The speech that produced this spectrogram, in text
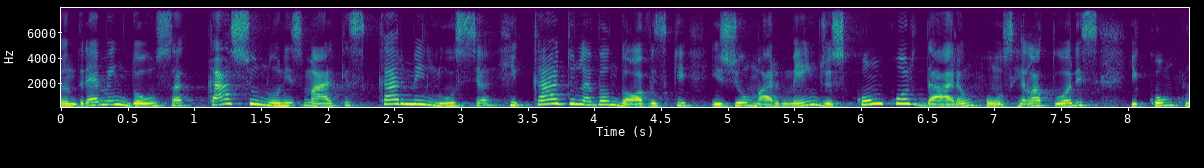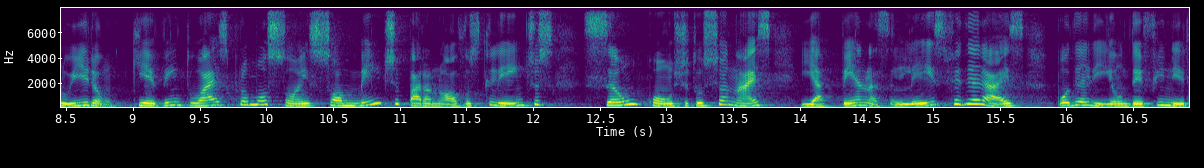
André Mendonça, Cássio Nunes Marques, Carmen Lúcia, Ricardo Lewandowski e Gilmar Mendes concordaram com os relatores e concluíram que eventuais promoções somente para novos clientes são constitucionais e apenas leis federais poderiam definir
